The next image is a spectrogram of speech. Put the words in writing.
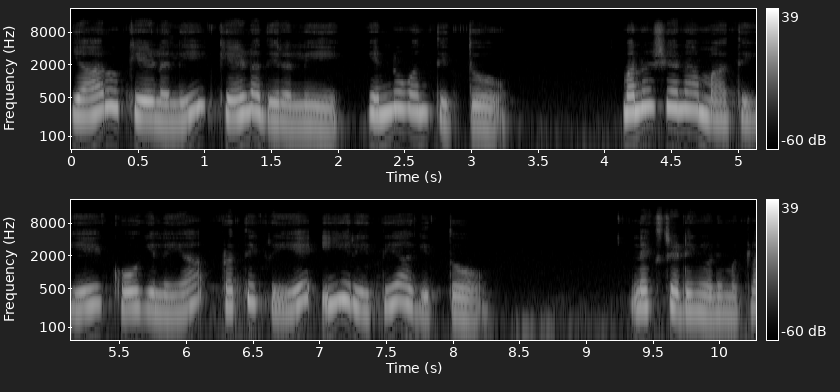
ಯಾರು ಕೇಳಲಿ ಕೇಳದಿರಲಿ ಎನ್ನುವಂತಿತ್ತು. ಮನುಷ್ಯನ ಮಾತಿಗೆ ಕೋಗಿಲೆಯ ಪ್ರತಿಕ್ರಿಯೆ ಈ ರೀತಿಯಾಗಿತ್ತು. ನೆಕ್ಸ್ಟ್ ಹೆಡಿಂಗ್ ನೋಡಿ ಮಕ್ಕಳ.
